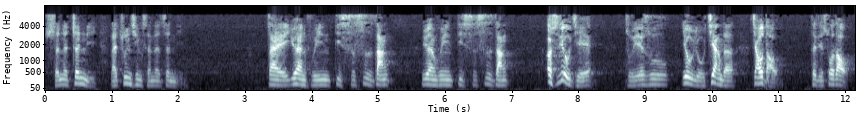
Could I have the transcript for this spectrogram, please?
神的真理，来遵行神的真理。在约翰福音第十四章，约翰福音第十四章二十六节，主耶稣又有这样的教导。这里说到，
